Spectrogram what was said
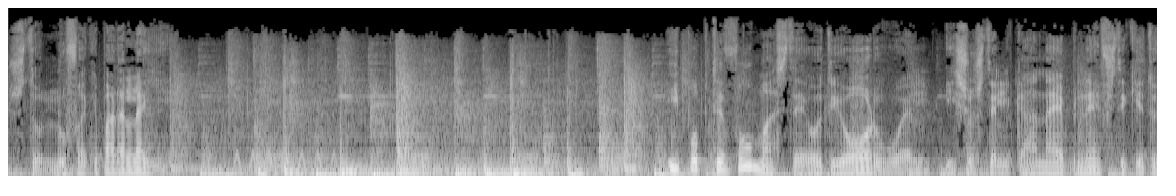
στο Λούφα και Παραλλαγή. Υποπτευόμαστε ότι ο Orwell ίσως τελικά να εμπνεύστηκε το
